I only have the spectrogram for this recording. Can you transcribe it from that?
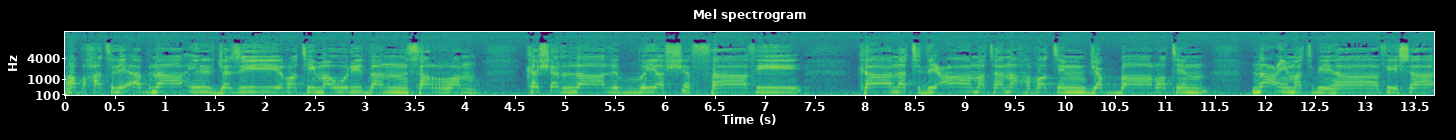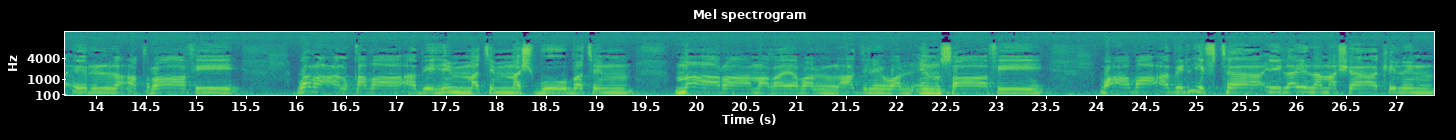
أضحت لأبناء الجزيرة موردا ثرا كشلال الضيا الشفاف كانت دعامة نهضة جبارة نعمت بها في سائر الأطراف. ورعى القضاء بهمة مشبوبة ما رام غير العدل والإنصاف وأضاء بالإفتاء ليل مشاكل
